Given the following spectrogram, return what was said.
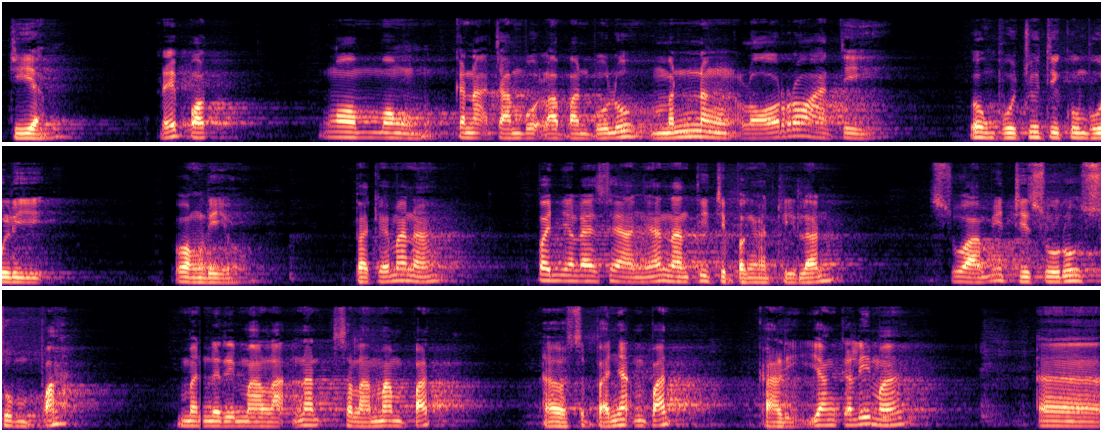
Diam, repot. Ngomong kena cambuk 80, meneng, loro hati. Wong bojo dikumpuli wong liya. Bagaimana penyelesaiannya nanti di pengadilan suami disuruh sumpah menerima laknat selama empat eh, sebanyak empat kali. Yang kelima eh,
